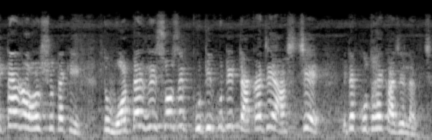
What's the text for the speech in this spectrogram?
এটার রহস্যটা কি? তো ওয়াটার রিসোর্সে কোটি কোটি টাকা যে আসছে, এটা কোথায় কাজে লাগছে?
